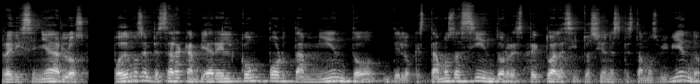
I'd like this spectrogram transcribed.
rediseñarlos, podemos empezar a cambiar el comportamiento de lo que estamos haciendo respecto a las situaciones que estamos viviendo.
